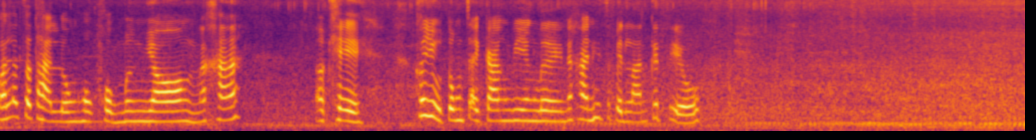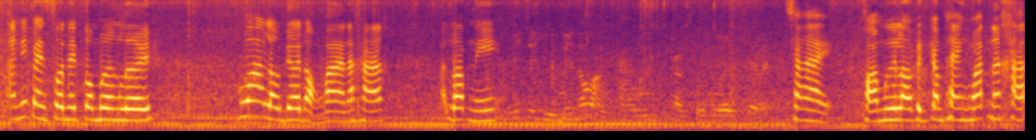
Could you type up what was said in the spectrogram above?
วัดราชทานหลวงหกคงเมืองยองนะคะ โอเคเขาอยู่ตรงใจกลางเวียงเลยนะคะ นี่จะเป็นร้านก๋วยเตี๋ยว อันนี้เป็นโซนในตัวเมืองเลย เพราะว่าเราเดินออกมานะคะ รอบนี้นี่จะอยู่ในระหว่างทางกลางตัวเมืองใช่ไหมใช่ ขวามือเราเป็นกำแพงวัดนะคะ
